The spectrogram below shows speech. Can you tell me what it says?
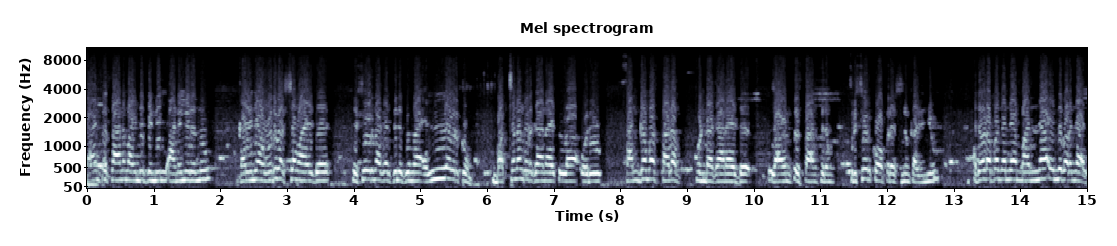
ലയൻ പ്രസ്ഥാനം അതിന്റെ പിന്നിൽ അണിനിരന്നു. കഴിഞ്ഞ ഒരു വർഷമായിട്ട് തൃശൂർ നഗരത്തിലെത്തുന്ന എല്ലാവർക്കും ഭക്ഷണം കൊടുക്കാനായിട്ടുള്ള ഒരു സംഗമ സ്ഥലം ഉണ്ടാക്കാനായിട്ട് ലയൺ പ്രസ്ഥാനത്തിനും തൃശൂർ കോർപ്പറേഷനും കഴിഞ്ഞു. അതോടൊപ്പം തന്നെ മന്ന എന്ന് പറഞ്ഞാൽ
